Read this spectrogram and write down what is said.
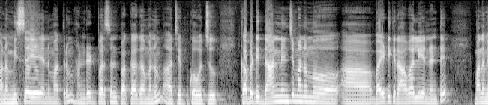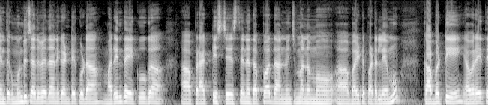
మనం మిస్ అయ్యాయని మాత్రం హండ్రెడ్ పర్సెంట్ పక్కాగా మనం చెప్పుకోవచ్చు. కాబట్టి దాని నుంచి మనము బయటికి రావాలి అని అంటే మనం ఇంతకు ముందు చదివేదానికంటే కూడా మరింత ఎక్కువగా ప్రాక్టీస్ చేస్తేనే తప్ప దాని నుంచి మనము బయటపడలేము. కాబట్టి ఎవరైతే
